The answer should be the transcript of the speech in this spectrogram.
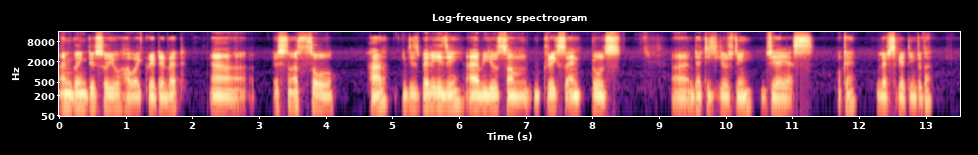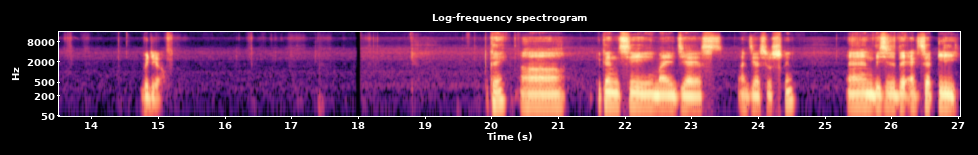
I'm going to show you how I created that. Uh, it's not so hard. It is very easy. I have used some tricks and tools uh, that is used in GIS okay let's get into the video Okay, uh, you can see my GIS uh, GIS screen, and this is the exactly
